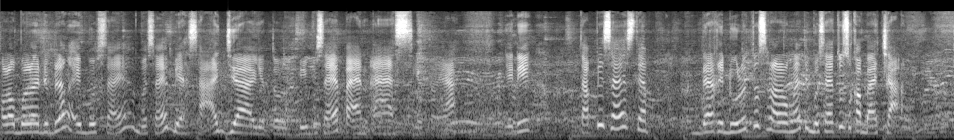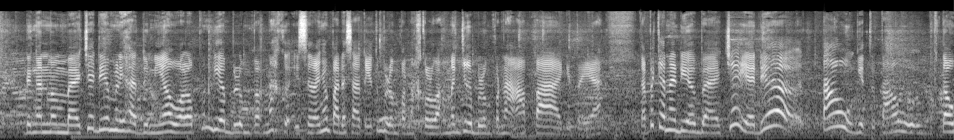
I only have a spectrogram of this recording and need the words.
kalau boleh dibilang ibu saya ibu saya biasa aja gitu. Ibu saya PNS gitu ya. Jadi tapi saya setiap dari dulu tuh selalu ngeliat ibu saya tuh suka baca dengan membaca dia melihat dunia walaupun dia belum pernah ke istilahnya pada saat itu belum pernah keluar negeri belum pernah apa gitu ya. Tapi karena dia baca ya dia tahu gitu tahu tahu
